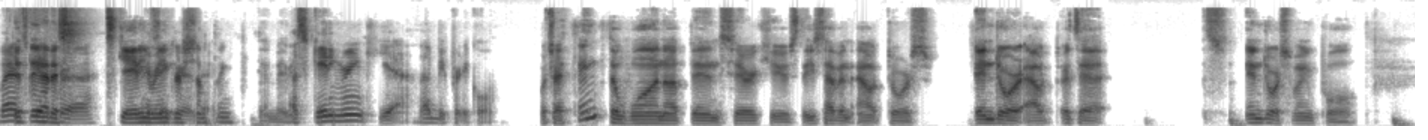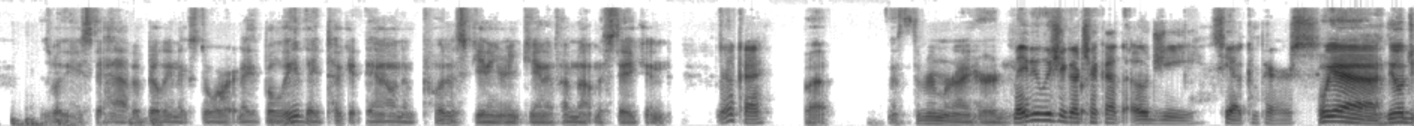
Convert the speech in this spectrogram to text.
But if they had good a skating rink or here and there. something, then maybe. a skating rink, yeah, that'd be pretty cool. Which I think the one up in Syracuse, they used to have an outdoors, indoor out. It's a indoor swimming pool, is what they used to have. A building next door, and I believe they took it down and put a skating rink in, if I'm not mistaken. Okay. But that's the rumor I heard. Maybe we should go check out the OG, see how it compares. Oh yeah, the OG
